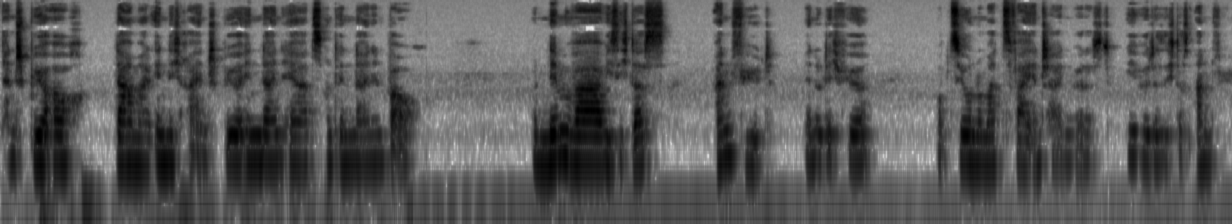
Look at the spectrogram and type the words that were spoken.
dann spür auch da mal in dich rein, spür in dein Herz und in deinen Bauch. Und nimm wahr, wie sich das anfühlt, wenn du dich für Option Nummer zwei entscheiden würdest. Wie würde sich das anfühlen?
